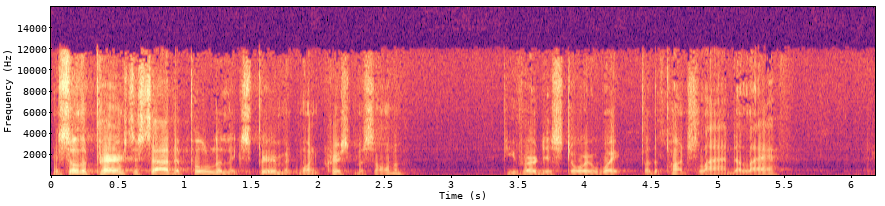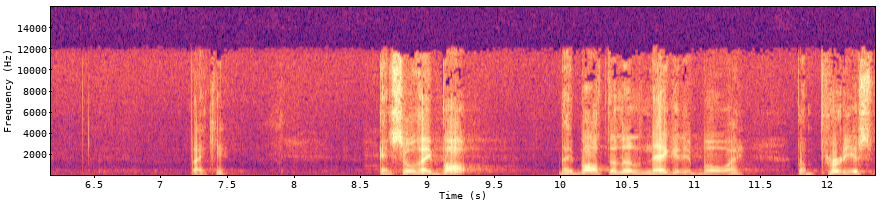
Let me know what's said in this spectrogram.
And so the parents decided to pull a little experiment one Christmas on them. If you've heard this story, wait for the punchline to laugh. Thank you. And so they bought, they bought the little negative boy the prettiest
